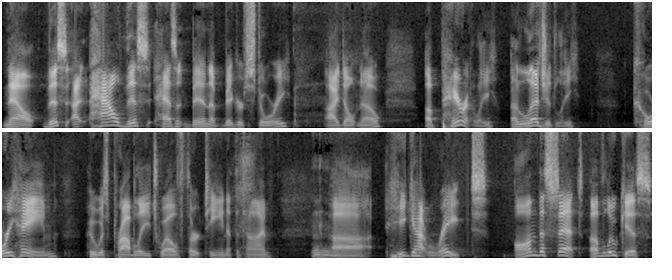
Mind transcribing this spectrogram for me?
Now, this I, how this hasn't been a bigger story, I don't know. Apparently, allegedly, Corey Haim, who was probably 12, 13 at the time, uh, he got raped on the set of Lucas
